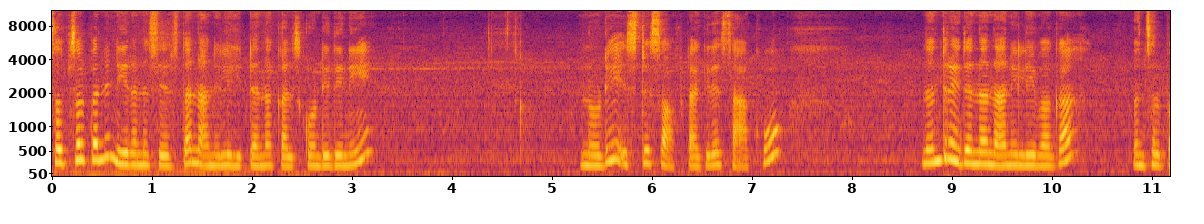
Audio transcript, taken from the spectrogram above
ಸ್ವಲ್ಪ ಸ್ವಲ್ಪನೇ ನೀರನ್ನು ಸೇರಿಸ್ತಾ ನಾನಿಲ್ಲಿ ಹಿಟ್ಟನ್ನು ಕಲಿಸ್ಕೊಂಡಿದ್ದೀನಿ. ನೋಡಿ, ಇಷ್ಟು ಸಾಫ್ಟ್ ಆಗಿದೆ, ಸಾಕು. ನಂತರ ಇದನ್ನು ನಾನಿಲ್ಲಿ ಇವಾಗ ಒಂದು ಸ್ವಲ್ಪ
